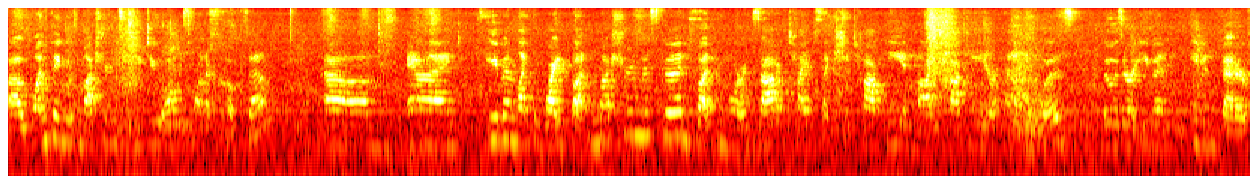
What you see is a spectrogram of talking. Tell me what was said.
Uh, one thing with mushrooms is you do always want to cook them. Um, and even like the white button mushroom is good, but the more exotic types like shiitake and maitake or hen of the woods, those are even even better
